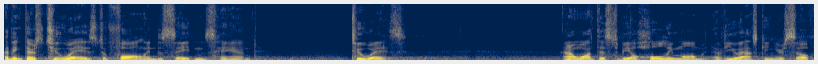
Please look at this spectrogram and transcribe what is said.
I think there's two ways to fall into Satan's hand. Two ways. And I want this to be a holy moment of you asking yourself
